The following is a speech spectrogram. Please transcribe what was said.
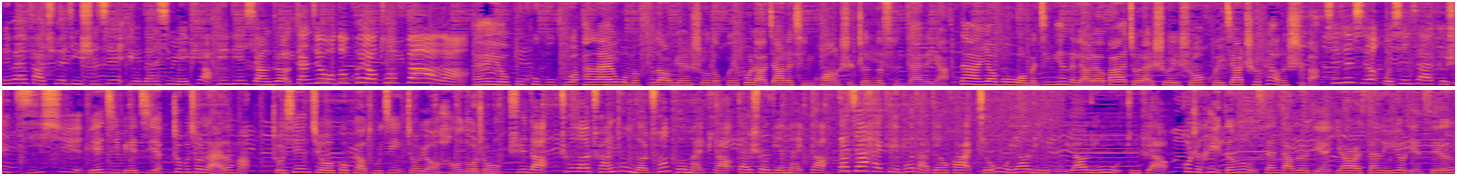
没办法确定时间，又担心没票，天天想着，感觉我都快要脱发了。哎呦，不哭不哭，看来我们辅导员说的回不了家的情况是真的存在的呀。那要不我们今天的聊聊吧，就来说一说回家车票的事吧。行行行，我现在可是急需。别急别急，这不就来了吗？首先就购票途径就有好多种。是的，除了传统的窗口买票、代售点买票，大家还可以拨打电话九五幺零五幺零五订票，或者可以登录三 w 点幺二三零六点 cn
